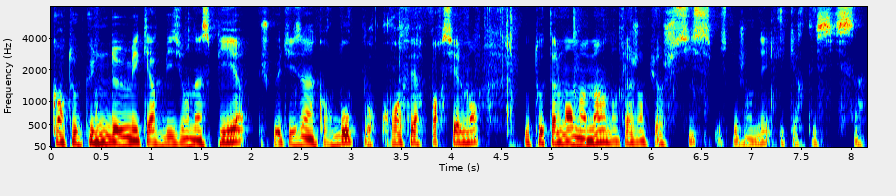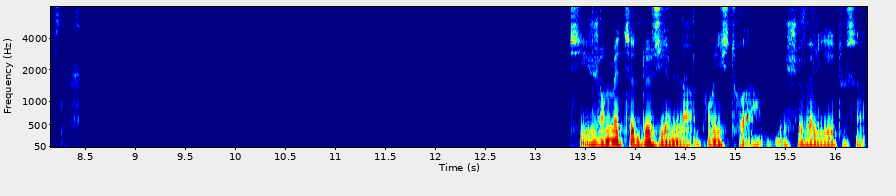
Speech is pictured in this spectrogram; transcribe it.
quand aucune de mes cartes vision n'inspire, je peux utiliser un corbeau pour refaire partiellement ou totalement ma main. Donc là, j'en pioche 6 parce que j'en ai écarté 6. Si je remettre cette deuxième là pour l'histoire, les chevaliers, tout ça.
